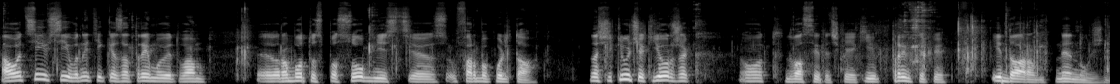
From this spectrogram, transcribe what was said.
А оці всі вони тільки затримують вам е, роботоспособність е, фарбопульта. Значить, ключик, йоржик, от, два ситочки, які, в принципі, і даром не нужні.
